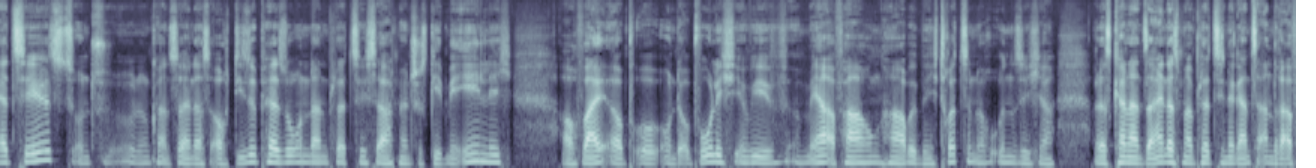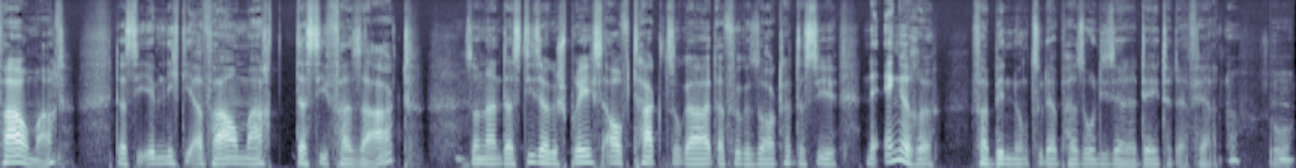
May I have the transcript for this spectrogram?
erzählst und dann kann es sein, dass auch diese Person dann plötzlich sagt, Mensch, es geht mir ähnlich, auch weil ob, und obwohl ich irgendwie mehr Erfahrung habe, bin ich trotzdem noch unsicher. Und das kann dann sein, dass man plötzlich eine ganz andere Erfahrung macht dass sie eben nicht die Erfahrung macht, dass sie versagt, mhm. sondern dass dieser Gesprächsauftakt sogar dafür gesorgt hat, dass sie eine engere Verbindung zu der Person, die sie da datet, erfährt. Ne? So. Mhm.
